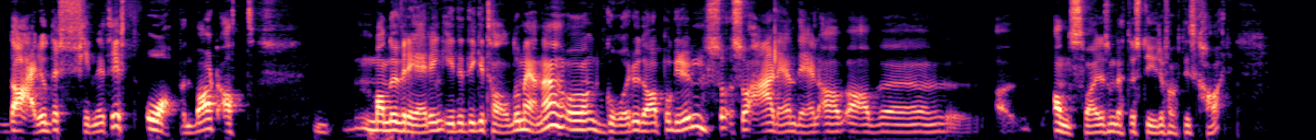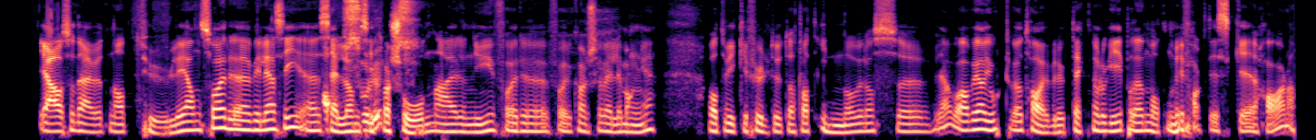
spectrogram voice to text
da er det jo definitivt åpenbart at manøvrering i det digitale domenet, og går du da på grunn, så, så er det en del av, av, ansvaret som dette styret faktisk har. Ja, altså det er jo et naturlig ansvar, eh, vil jeg si. Eh, selv om Absolutt. situasjonen er ny for, for, kanskje veldig mange. Og at vi ikke fullt ut har tatt inn over oss ja, hva vi har gjort ved å ta i bruk teknologi på den måten vi faktisk har. da.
